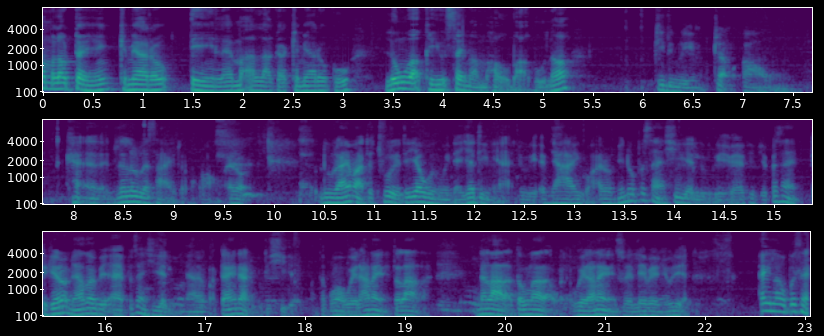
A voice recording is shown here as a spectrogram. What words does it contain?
မှမလုပ်တတ်ရင်ခင်ဗျားတို့တင်ရင်လည်းမအလကခင်ဗျားတို့ကိုလုံးဝခရုစိုက်မှာမဟုတ်ပါဘူးเนาะပြည်သူတွေအတွက်မကောင်းခံလက်လုံလက်စားတွေအတွက်မကောင်းအဲ့တော့လူတိုင်းမှာတချို့တွေတရက်ဝင်ဝင်နဲ့ရက်တည်နေရလူတွေအများကြီးกว่าအဲ့တော့မင်းတို့ပတ်စံရှိတဲ့လူတွေပဲဖြစ်ဖြစ်ပတ်စံတကယ်တော့အများသောအားဖြင့်အဲ့ပတ်စံရှိတဲ့လူများတယ်กว่าတိုင်းတာတူတရှိတယ်တဘောဝယ်ထားနိုင်တယ်တစ်လလားနှစ်လလားသုံးလလားဝယ်ထားနိုင်တယ်ဆိုတဲ့ level မျိုးတွေ အဲ့လောက်ပတ်စံ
